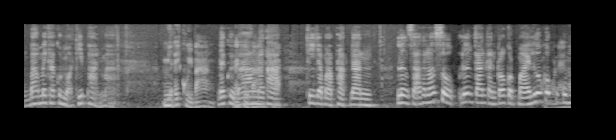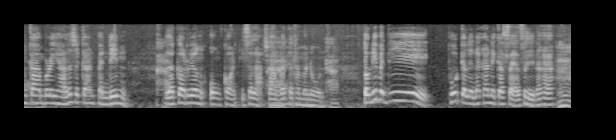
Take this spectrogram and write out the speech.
ๆ บ้างไหมคะคุณหมอที่ผ่านมา มีได้คุยบ้าง ได้คุยบ้างนะคะรับ ที่จะมาผลักดัน เรื่องสาธารณสุข เรื่องการกลันกรองกฎหมายเรื่องควบคุมโอ้แน่นอนการบริหารราชการแผ่นดินครับแล้วก็เรื่ององค์กรอิสระตามใช่รัฐธรรมนูญครับตรงนี้เป็นที่พูดกันเลยนะคะในกระแสสื่อนะคะอืม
